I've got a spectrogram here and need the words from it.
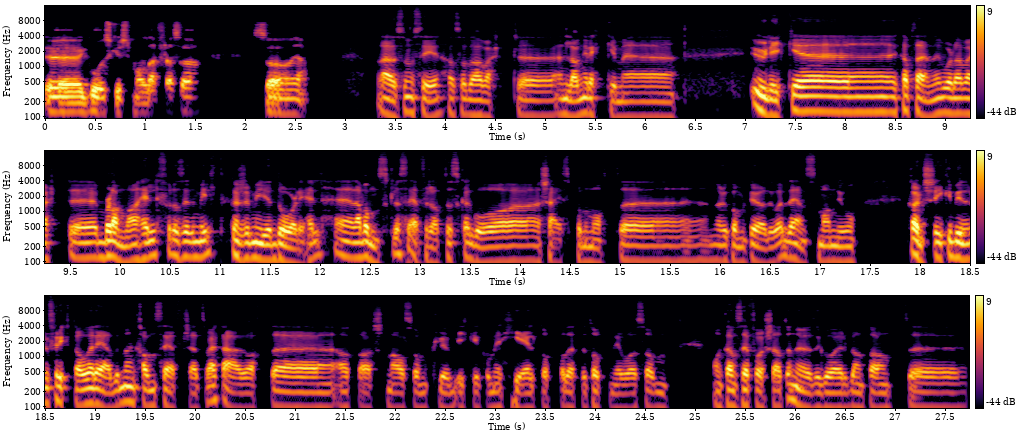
øh, gode skussmål derfra. Så, så ja. Det er jo som du sier, altså det har vært eh, en lang rekke med ulike kapteiner hvor det har vært blanda hell, for å si det mildt. Kanskje mye dårlig hell. Eh, det er vanskelig å se for seg at det skal gå skeis på noen måte eh, når det kommer til Ødegaard. Det eneste man jo kanskje ikke begynner å frykte allerede, men kan se for seg etter hvert, er jo at, eh, at Arsenal som klubb ikke kommer helt opp på dette toppnivået som man kan se for seg at en Ødegaard bl.a. Uh,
